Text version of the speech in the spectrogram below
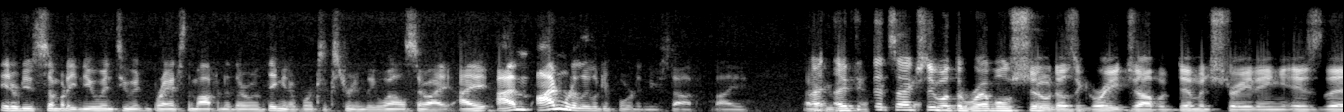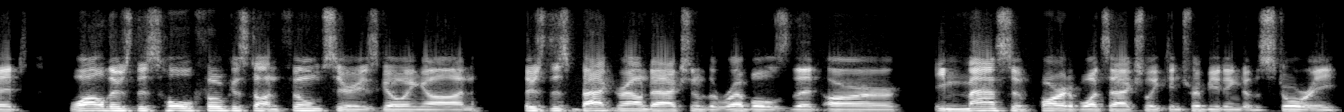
introduce somebody new into it, and branch them off into their own thing, and it works extremely well. So I, I I'm I'm really looking forward to new stuff. I I, I think that's actually what the Rebels show does a great job of demonstrating is that while there's this whole focused on film series going on, there's this background action of the Rebels that are a massive part of what's actually contributing to the story.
